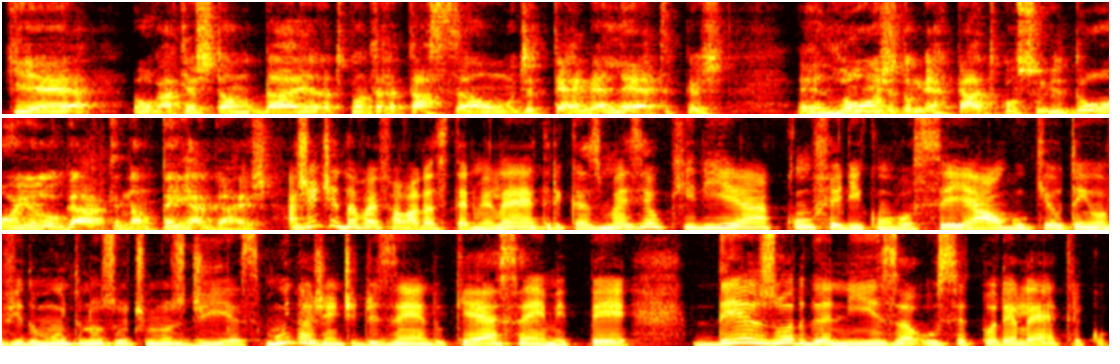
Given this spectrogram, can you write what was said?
que é a questão da contratação de termoelétricas é, longe do mercado consumidor, em um lugar que não tenha gás. A gente ainda vai falar das termoelétricas, mas eu queria conferir com você algo que eu tenho ouvido muito nos últimos dias. Muita gente dizendo que essa MP desorganiza o setor elétrico.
